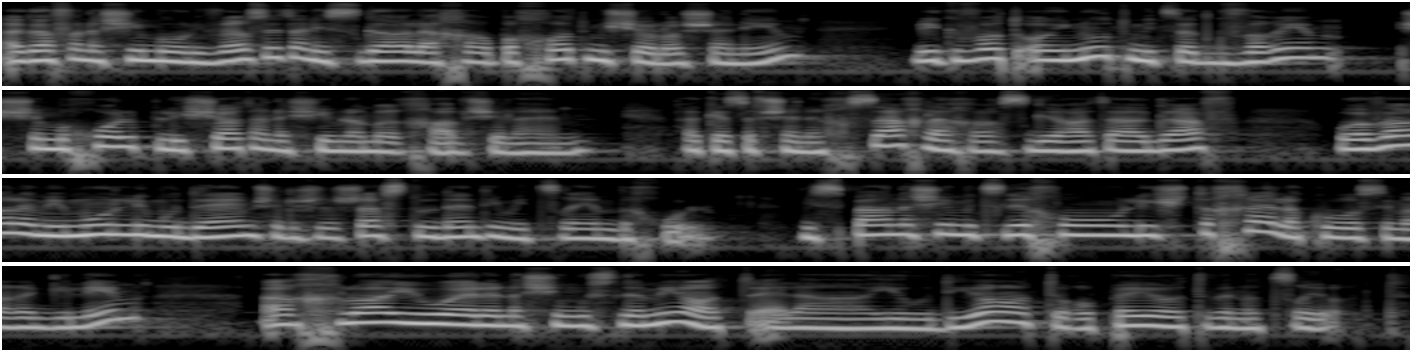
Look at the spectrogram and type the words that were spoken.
אגף הנשים באוניברסיטה נסגר לאחר פחות משלוש שנים, בעקבות עוינות מצד גברים שמחו על פלישת הנשים למרחב שלהם. הכסף שנחסך לאחר סגירת האגף הועבר למימון לימודיהם של שלושה סטודנטים מצריים בחו"ל. מספר נשים הצליחו להשתחל לקורסים הרגילים, אך לא היו אלה נשים מוסלמיות, אלא יהודיות, אירופאיות ונוצריות.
